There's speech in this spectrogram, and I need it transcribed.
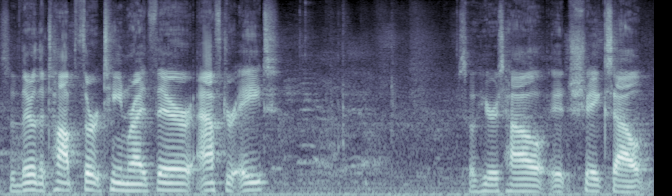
So they're the top 13 right there after eight. So here's how it shakes out.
